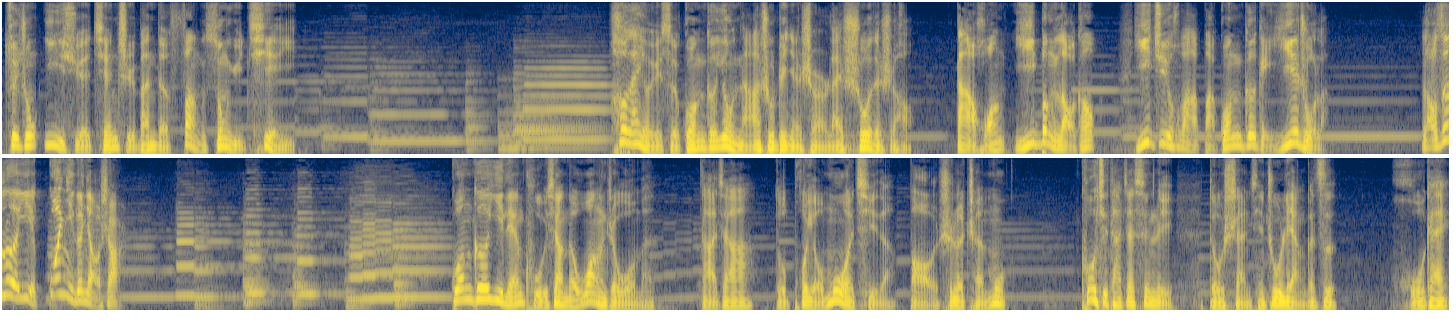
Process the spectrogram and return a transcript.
最终一雪前耻般的放松与惬意。后来有一次，光哥又拿出这件事儿来说的时候，大黄一蹦老高，一句话把光哥给噎住了：“老子乐意，关你个鸟事儿！”光哥一脸苦相的望着我们，大家都颇有默契的保持了沉默，估计大家心里。都闪现出两个字：活该。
